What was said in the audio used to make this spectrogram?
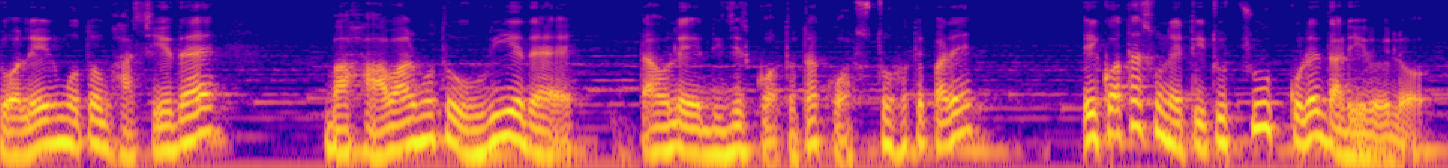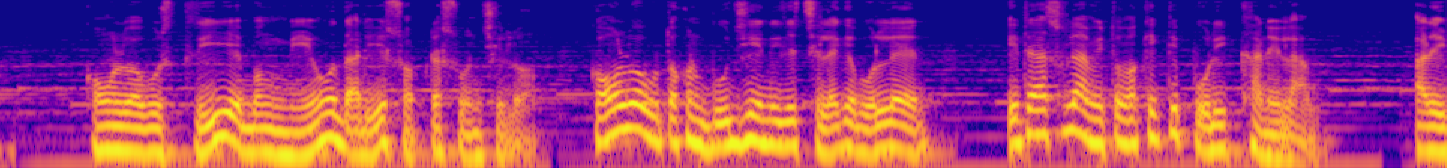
জলের মতো ভাসিয়ে দেয় বা হাওয়ার মতো উড়িয়ে দেয়, তাহলে নিজের কতটা কষ্ট হতে পারে? এই কথা শুনে টিটু চুপ করে দাঁড়িয়ে রইল। কমলবাবুর স্ত্রী এবং মেয়েও দাঁড়িয়ে সবটা শুনছিল। কমলবাবু তখন বুঝিয়ে নিজের ছেলেকে বললেন, এটা আসলে আমি তোমাকে একটি পরীক্ষা নিলাম। আর এই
